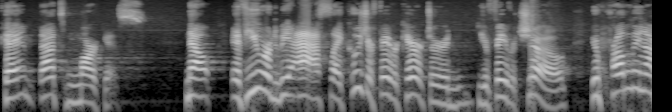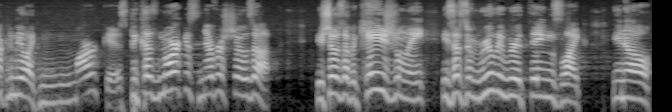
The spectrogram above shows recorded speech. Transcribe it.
Okay? That's Marcus. Now, if you were to be asked, like, who's your favorite character in your favorite show, you're probably not going to be like Marcus because Marcus never shows up. He shows up occasionally. He says some really weird things like, you know,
